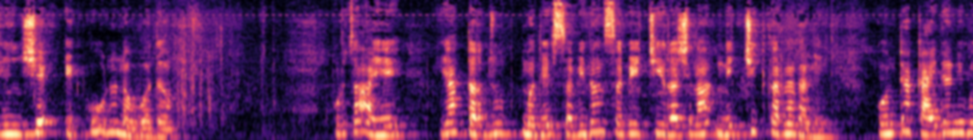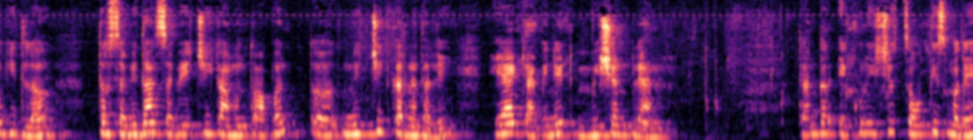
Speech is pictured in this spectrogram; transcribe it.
तीनशे एकोणनव्वद. पुढचा आहे या तरजूतमध्ये संविधान सभेची रचना निश्चित करण्यात आली. कोणत्या कायद्याने बघितलं? तर संविधान सभेची काय म्हणतो आपण निश्चित करण्यात आली. हे आहे कॅबिनेट मिशन प्लॅन. त्यानंतर एकोणीसशे चौतीसमध्ये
